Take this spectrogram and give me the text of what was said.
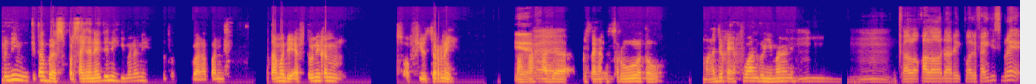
Mending kita bahas persaingan aja nih, gimana nih untuk balapan. Pertama di F2 nih kan Race of Future nih. Apakah Iya. ada persaingan seru atau sama aja kayak F1 tuh gimana nih? Hmm, hmm. Kalau kalau dari qualifying sih sebenarnya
